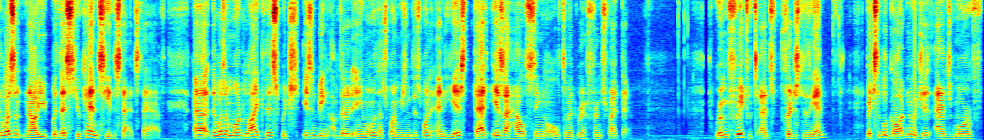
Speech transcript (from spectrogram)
There wasn't, now you, with this you can see the stats they have. Uh, there was a mod like this which isn't being updated anymore, that's why I'm using this one, and yes, that is a Hellsing Ultimate reference right there. RimFridge, which adds fridges to the game. Vegetable Garden, which adds more of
